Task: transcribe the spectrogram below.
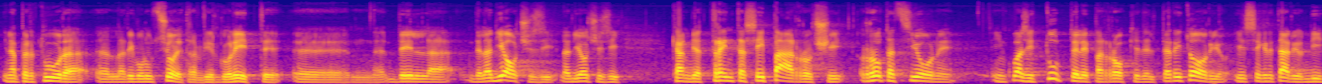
in apertura eh, la rivoluzione, tra virgolette, ehm, della, della diocesi. La diocesi cambia 36 parroci, rotazione in quasi tutte le parrocchie del territorio. Il segretario di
